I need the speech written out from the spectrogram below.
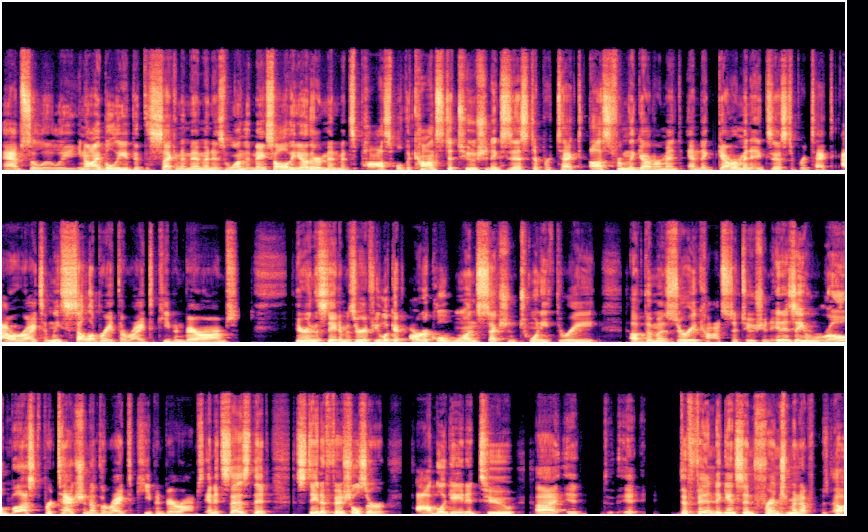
Absolutely. You know, I believe that the Second Amendment is one that makes all the other amendments possible. The Constitution exists to protect us from the government, and the government exists to protect our rights. And we celebrate the right to keep and bear arms here in the state of Missouri. If you look at Article 1, Section 23 of the Missouri Constitution, it is a robust protection of the right to keep and bear arms. And it says that state officials are obligated to uh, it, it, defend against infringement of uh,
